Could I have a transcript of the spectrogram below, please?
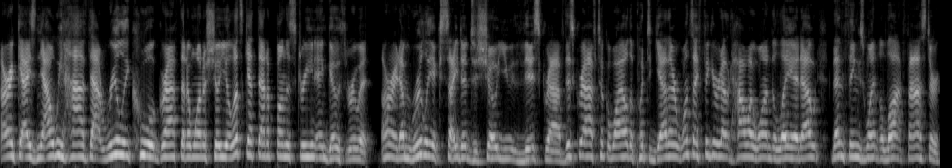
All right, guys, now we have that really cool graph that I want to show you. Let's get that up on the screen and go through it. All right, I'm really excited to show you this graph. This graph took a while to put together. Once I figured out how I wanted to lay it out, then things went a lot faster.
